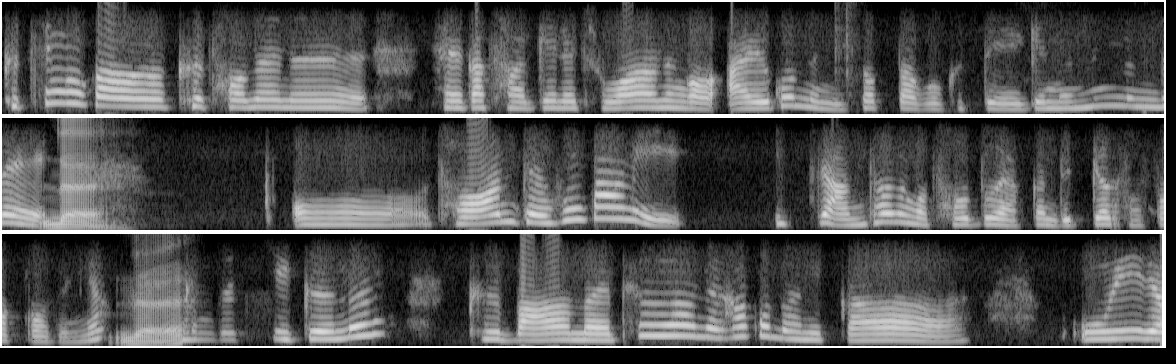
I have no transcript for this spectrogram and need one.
그 친구가 그 전에는 제가 자기를 좋아하는 거 알고는 있었다고 그때 얘기는 했는데, 네. 어, 저한테 호감이 있지 않다는 거 저도 약간 느껴졌었거든요. 네. 근데 지금은 그 마음을 표현을 하고 나니까 오히려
